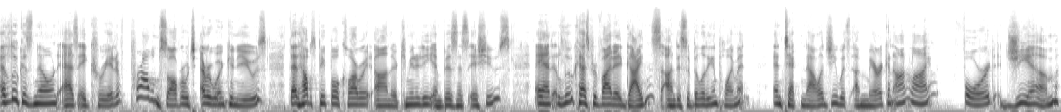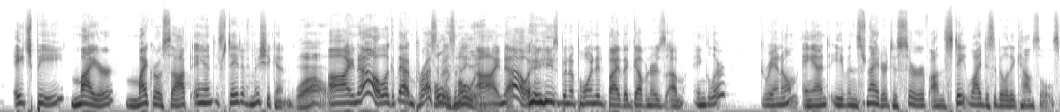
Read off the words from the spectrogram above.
And Luke is known as a creative problem solver, which everyone can use, that helps people collaborate on their community and business issues. And Luke has provided guidance on disability employment and technology with American Online, Ford, GM, HP, Meijer, Microsoft, and State of Michigan. Wow. I know. Look at that. Impressive, Holy isn't moly. it? I know. He's been appointed by the governors um, Engler, Granholm, and even Snyder to serve on the statewide disability councils.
